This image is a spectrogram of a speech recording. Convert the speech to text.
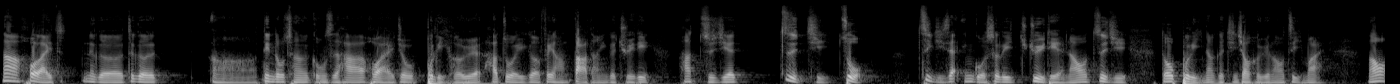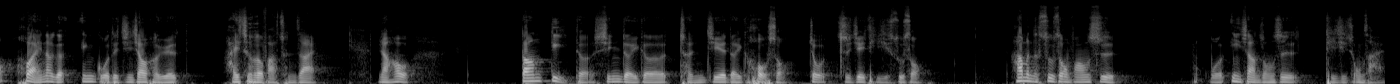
那后来那个这个呃电动车公司，他后来就不理合约，他做一个非常大胆一个决定，他直接自己做。自己在英国设立据点，然后自己都不理那个经销合约，然后自己卖。然后后来那个英国的经销合约还是合法存在。然后当地的新的一个承接的一个后手就直接提起诉讼。他们的诉讼方式，我印象中是提起仲裁。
